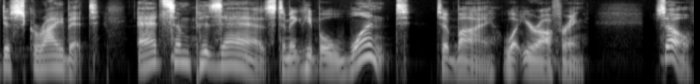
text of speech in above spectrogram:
describe it. Add some pizzazz to make people want to buy what you're offering. So,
